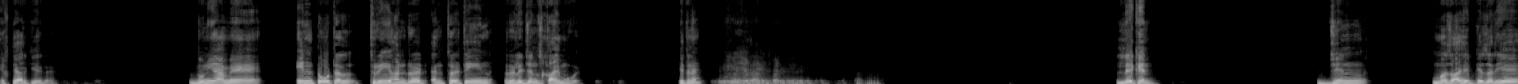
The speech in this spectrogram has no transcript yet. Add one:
اختیار کیے گئے۔ دنیا میں in total three hundred and thirteen religions قائم ہوئے۔ کتنے؟ لیکن جن مذاہب کے ذریعے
